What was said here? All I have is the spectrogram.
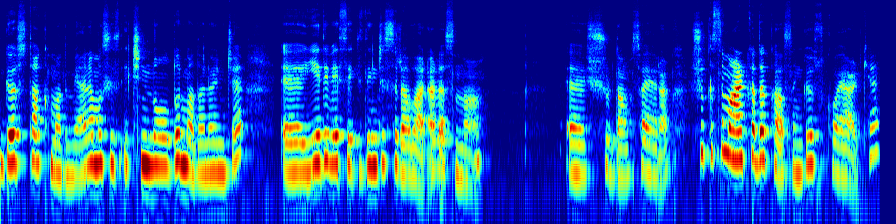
Göz takmadım yani ama siz içini doldurmadan önce e, 7 ve 8. sıralar arasına e, şuradan sayarak şu kısım arkada kalsın göz koyarken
